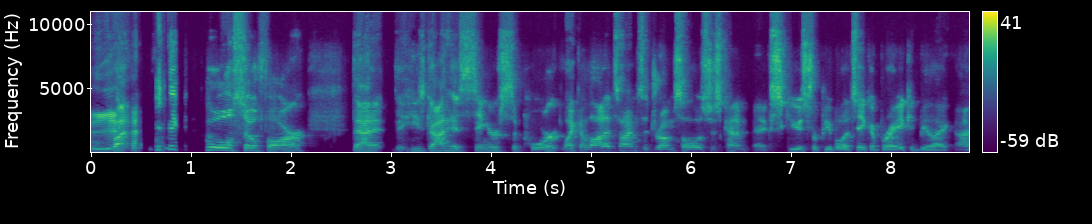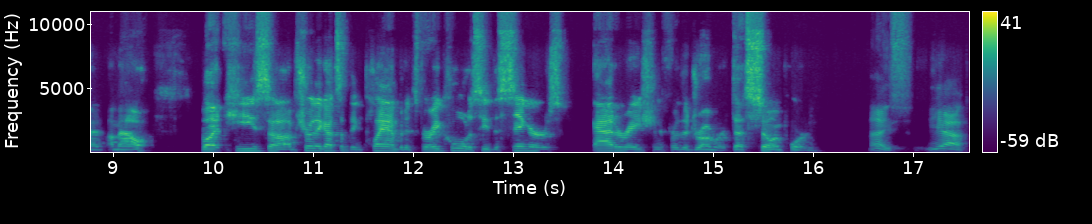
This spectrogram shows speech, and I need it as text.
Yeah, but I think it's cool so far that, it, that he's got his singer support. Like a lot of times, the drum solo is just kind of an excuse for people to take a break and be like, "I'm out." But he's uh, i'm sure they got something planned but it's very cool to see the singers adoration for the drummer. That's so important. Nice. Yeah.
